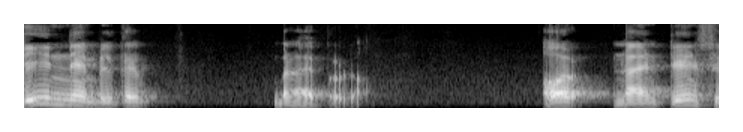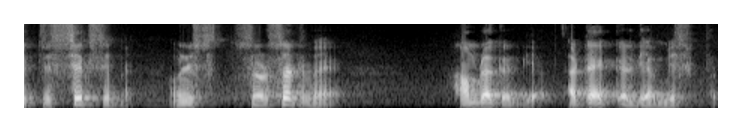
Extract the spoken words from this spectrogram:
تین نے مل کر بنایا پروگرام اور نائنٹین سکسٹی سکس میں انیس سو سڑسٹھ میں حملہ کر دیا اٹیک کر دیا مصر پر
